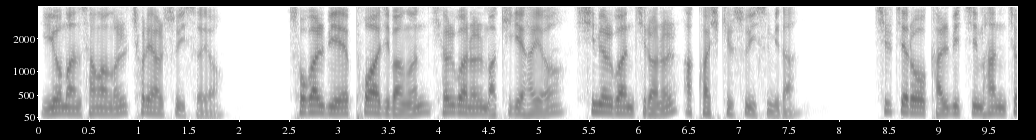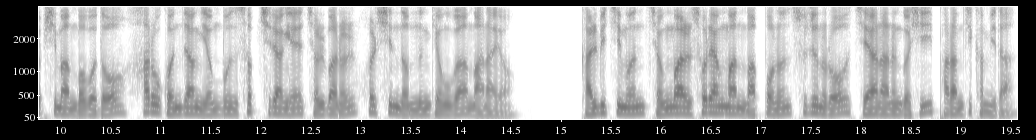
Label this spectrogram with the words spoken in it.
위험한 상황을 초래할 수 있어요. 소갈비의 포화지방은 혈관을 막히게 하여 심혈관 질환을 악화시킬 수 있습니다. 실제로 갈비찜 한 접시만 먹어도 하루 권장 염분 섭취량의 절반을 훨씬 넘는 경우가 많아요. 갈비찜은 정말 소량만 맛보는 수준으로 제한하는 것이 바람직합니다.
